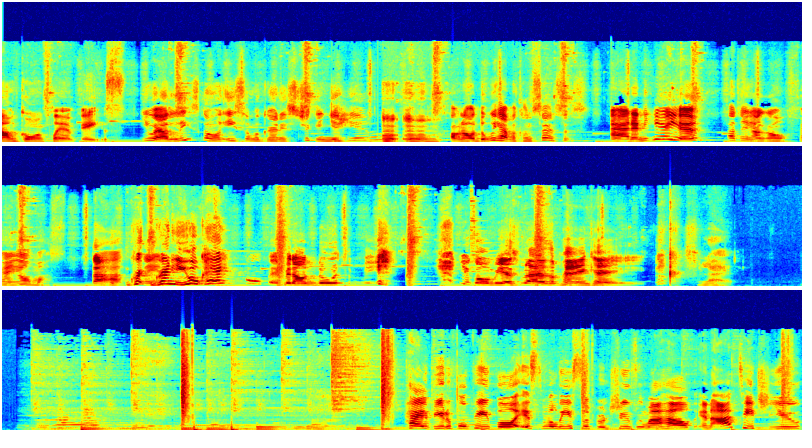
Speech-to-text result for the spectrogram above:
I'm going plant based. You at least gonna eat some of Granny's chicken, you hear? Mm-mm. Oh no, do we have a consensus? I didn't hear you. I think I'm gonna fail my style. Gra- Granny, you okay? Oh, baby, don't do it to me. You're gonna be as flat as a pancake. Flat. Hey, beautiful people, it's Melissa from Choosing My Health, and I teach you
